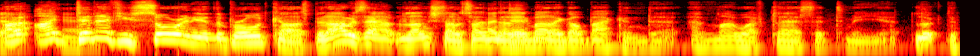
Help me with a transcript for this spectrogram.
I, I yeah. don't know if you saw any of the broadcast, but I was out at lunchtime, so I didn't I know anything about it. I got back, and, uh, and my wife Claire said to me, uh, "Look, the,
